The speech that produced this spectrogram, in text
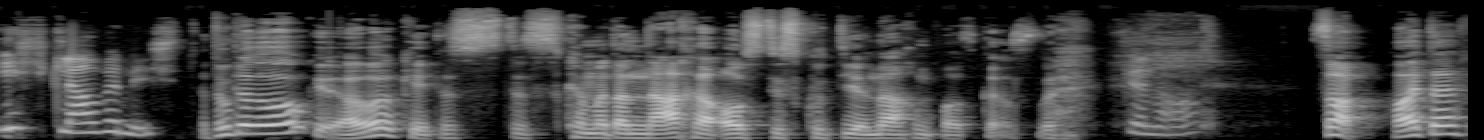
Ich glaube nicht. Du glaubst, oh, okay, aber okay, das, das können wir dann nachher ausdiskutieren, nach dem Podcast. Genau. So, heute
